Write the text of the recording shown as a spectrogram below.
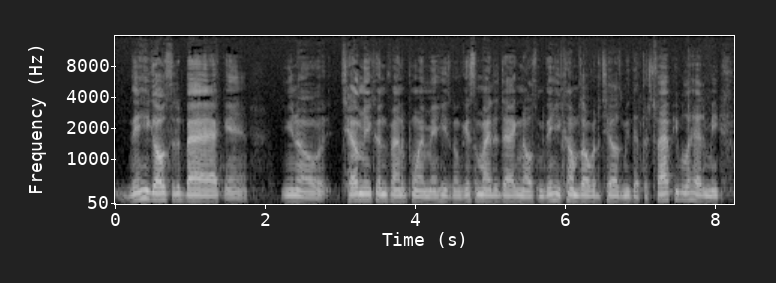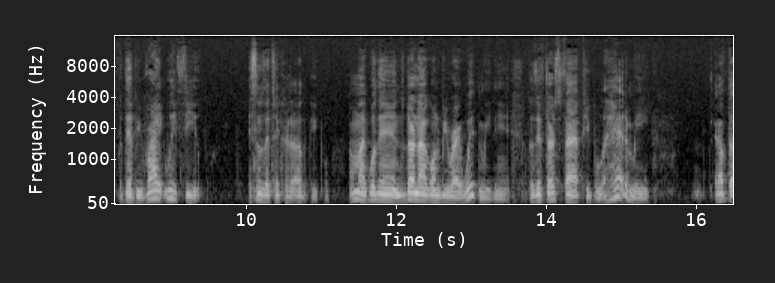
then he goes to the back and you know, tell me he couldn't find an appointment. He's gonna get somebody to diagnose me. Then he comes over to tells me that there's five people ahead of me, but they'll be right with you as soon as I take care of other people. I'm like, well then they're not going to be right with me then, because if there's five people ahead of me, after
